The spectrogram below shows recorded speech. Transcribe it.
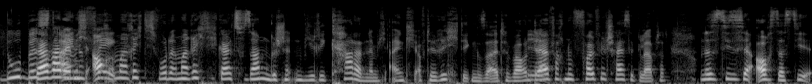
Du bist Da war eine nämlich Fake. auch immer richtig, wurde immer richtig geil zusammengeschnitten, wie Ricarda nämlich eigentlich auf der richtigen Seite war und Ja. der einfach nur voll viel Scheiße gelabt hat. Und das ist dieses Jahr auch, so, dass die,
